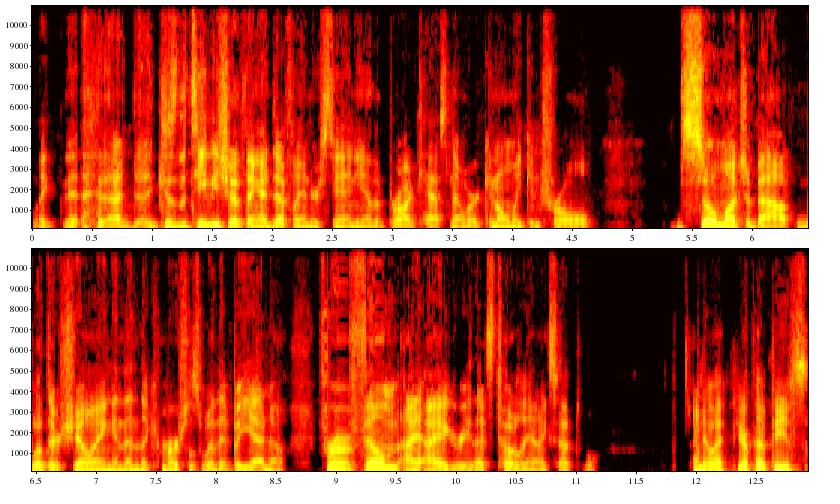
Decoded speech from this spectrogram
Like because the tv show thing i definitely understand you know the broadcast network can only control so much about what they're showing and then the commercials with it but yeah no. For a film i, I agree that's totally unacceptable. Anyway, your pet peeves.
